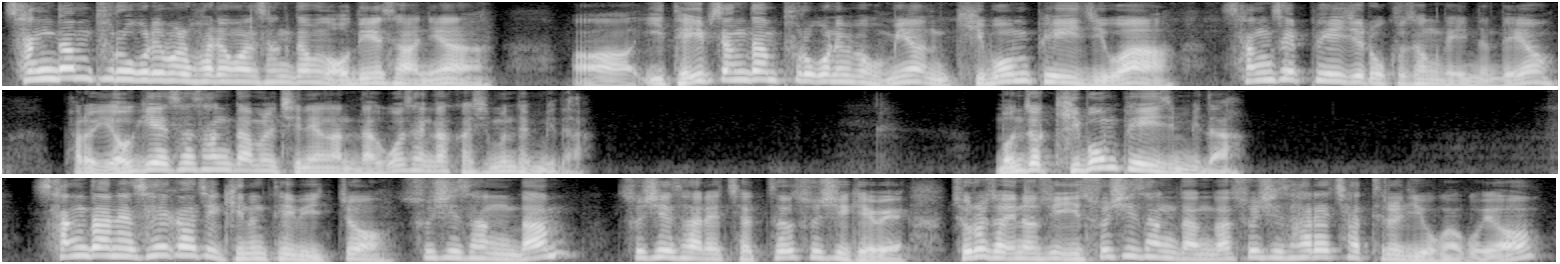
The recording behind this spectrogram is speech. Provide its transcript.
상담 프로그램을 활용한 상담은 어디에서 하냐? 어, 이 대입 상담 프로그램에 보면 기본 페이지와 상세 페이지로 구성되어 있는데요. 바로 여기에서 상담을 진행한다고 생각하시면 됩니다. 먼저 기본 페이지입니다. 상단에 세 가지 기능 탭이 있죠. 수시 상담, 수시 사례 차트, 수시 계획. 주로 저희는 이 수시 상담과 수시 사례 차트를 이용하고요.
